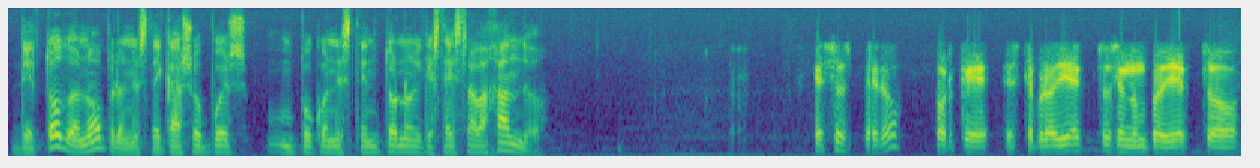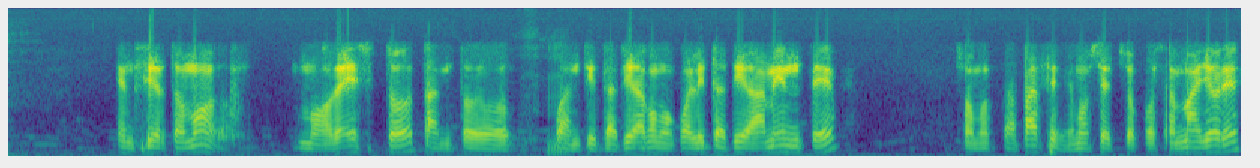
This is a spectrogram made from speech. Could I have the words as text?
de todo, ¿no? Pero en este caso, pues un poco en este entorno en el que estáis trabajando. Eso espero, porque este proyecto, siendo un proyecto, en cierto modo, modesto, tanto cuantitativa como cualitativamente, somos capaces, hemos hecho cosas mayores,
